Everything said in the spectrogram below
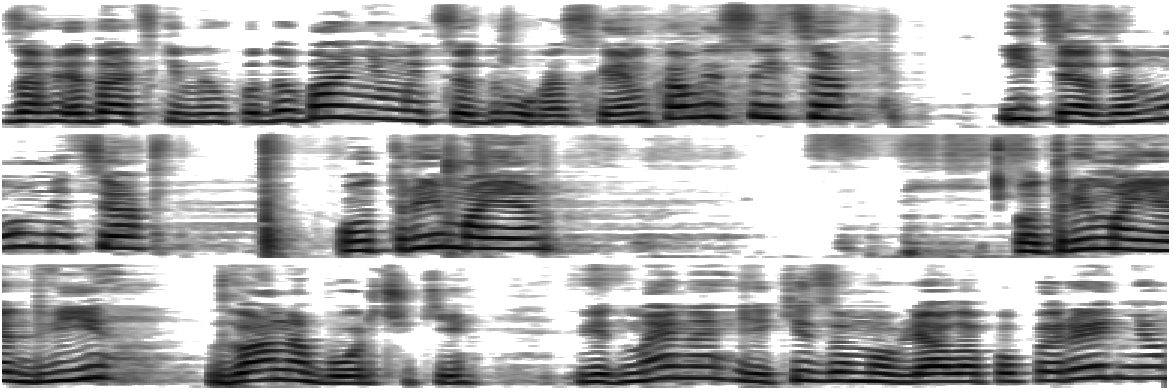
з оглядацькими вподобаннями. Це друга схемка лисиця. І ця замовниця отримає отримає дві, два наборчики від мене, які замовляла попередньо.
